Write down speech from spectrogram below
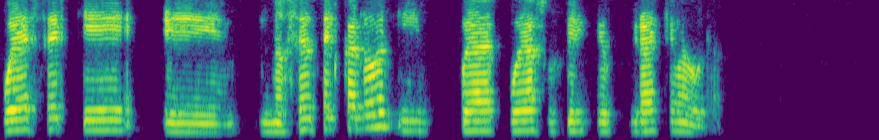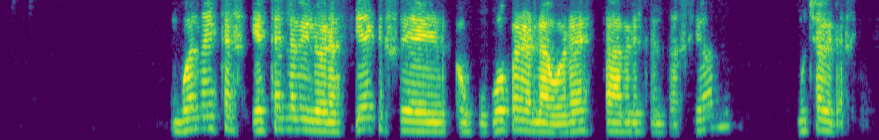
puede ser que no sense el calor y pueda, pueda sufrir graves quemaduras. Bueno, esta es, esta es la bibliografía que se ocupó para elaborar esta presentación. Muchas gracias.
